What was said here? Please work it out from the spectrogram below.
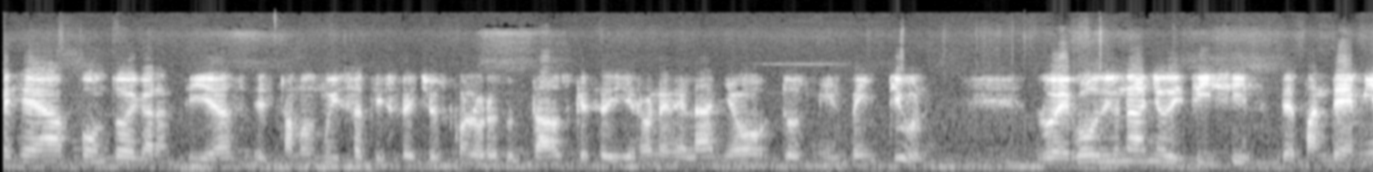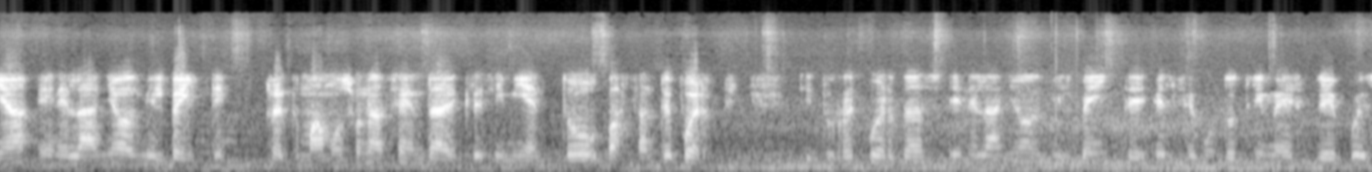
a Fondo de Garantías estamos muy satisfechos con los resultados que se dieron en el año 2021. Luego de un año difícil de pandemia en el año 2020, retomamos una senda de crecimiento bastante fuerte. Si tú recuerdas, en el año 2020, el segundo trimestre, pues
